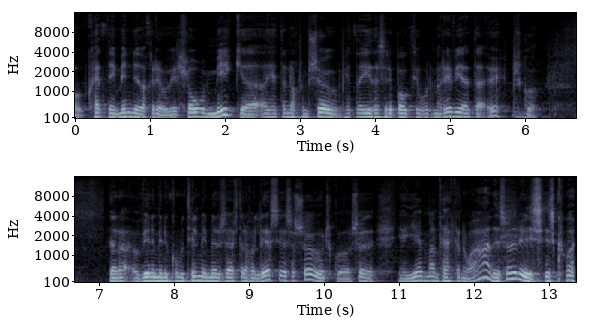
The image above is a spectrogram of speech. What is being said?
og hvernig minnið okkur er. Og við hlófum mikið að, að hérna nokkrum sögum hérna í þessari bók þegar vorum að rifja þetta upp sko. Þegar vinni mínu komið til mér með þess að eftir að hafa lesið þessa sögur sko og sögðu, já ég mann þetta nú aðeins öðruvísi sko.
